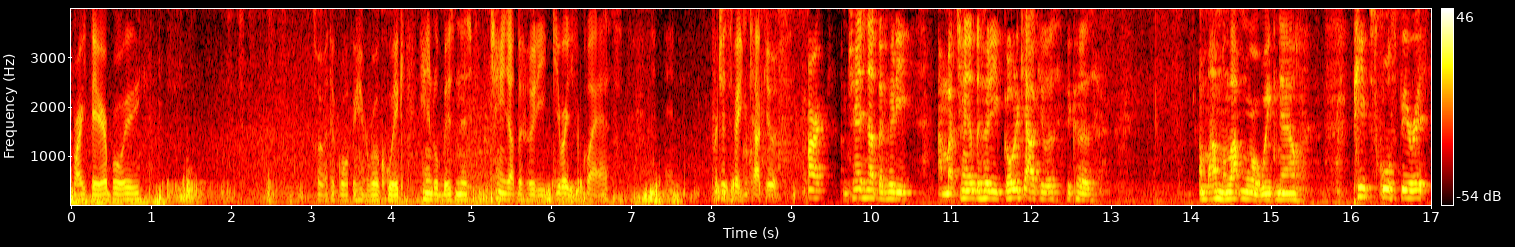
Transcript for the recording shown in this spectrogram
right there, boy. So I have to go up in here real quick, handle business, change out the hoodie, get ready for class, and participate in calculus. All right, I'm changing out the hoodie. I'm gonna change out the hoodie, go to calculus because I'm, I'm a lot more awake now. Peep school spirit,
